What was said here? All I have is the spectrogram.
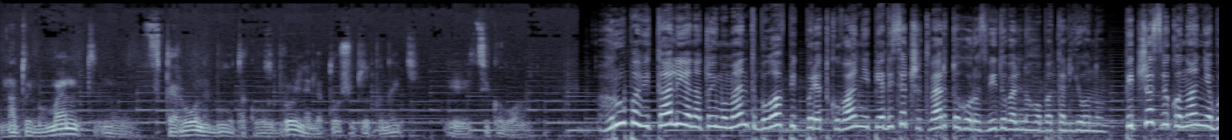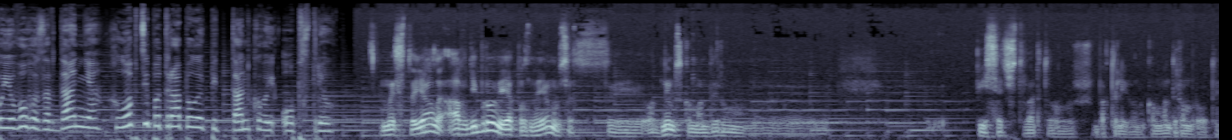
на той момент ну, в ТРО не було такого зброєння для того, щоб зупинити е, ці колони. Група Віталія на той момент була в підпорядкуванні 54-го розвідувального батальйону. Під час виконання бойового завдання хлопці потрапили під танковий обстріл. Ми стояли, а в Діброві я познайомився з е, одним з командиром е, 54-го батальйону, командиром роти.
